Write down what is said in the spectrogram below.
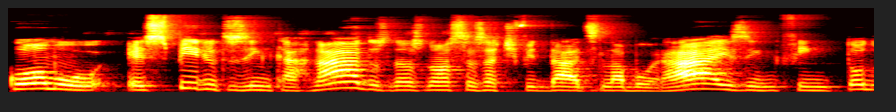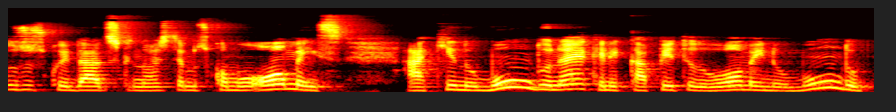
como espíritos encarnados nas nossas atividades laborais, enfim, todos os cuidados que nós temos como homens aqui no mundo, né? Aquele capítulo Homem no Mundo,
